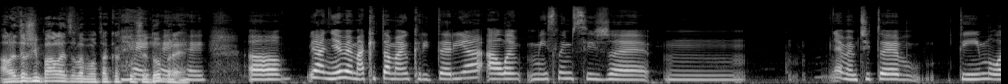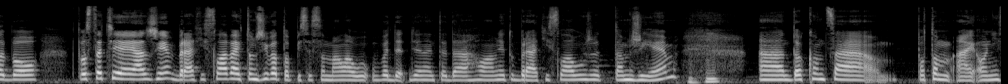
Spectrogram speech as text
Ale držím palec, lebo tak akože dobre. Hej, hej. Uh, ja neviem, aké tam majú kritéria, ale myslím si, že mm, neviem, či to je tým, lebo v podstate ja žijem v Bratislave, aj v tom životopise som mala uvedené teda hlavne tú Bratislavu, že tam žijem. Mhm. A dokonca potom aj oni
